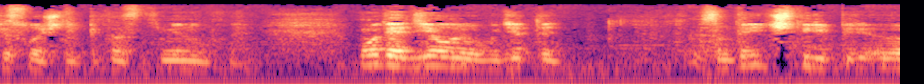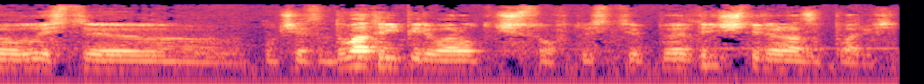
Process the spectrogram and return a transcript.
песочные 15-минутные. Вот я делаю где-то 3-4, э, то есть, э, получается, 2-3 переворота часов. То есть 3-4 раза парюсь.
